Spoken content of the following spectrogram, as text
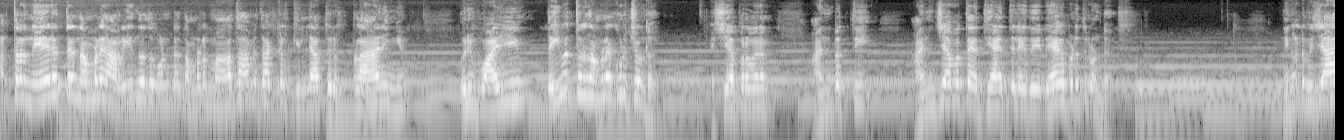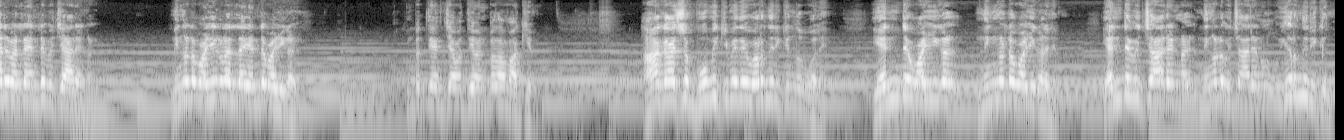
അത്ര നേരത്തെ നമ്മളെ അറിയുന്നത് കൊണ്ട് നമ്മുടെ മാതാപിതാക്കൾക്ക് ഇല്ലാത്തൊരു പ്ലാനിങ്ങും ഒരു വഴിയും ദൈവത്തിന് നമ്മളെ കുറിച്ചുണ്ട്. യശയാപ്രവനം അൻപത്തി അഞ്ചാമത്തെ അധ്യായത്തിൽ ഇത് രേഖപ്പെടുത്തിയിട്ടുണ്ട്. നിങ്ങളുടെ വിചാരമല്ല എന്റെ വിചാരങ്ങൾ. നിങ്ങളുടെ വഴികളല്ല എന്റെ വഴികൾ. അൻപത്തി അഞ്ചാമത്തെ ഒൻപതാം വാക്യം. ആകാശം ഭൂമിക്ക് മീതെ ഉയർന്നിരിക്കുന്നത് പോലെ എന്റെ വഴികൾ നിങ്ങളുടെ വഴികളിലും എന്റെ വിചാരങ്ങൾ നിങ്ങളുടെ വിചാരങ്ങൾ ഉയർന്നിരിക്കുന്നു.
